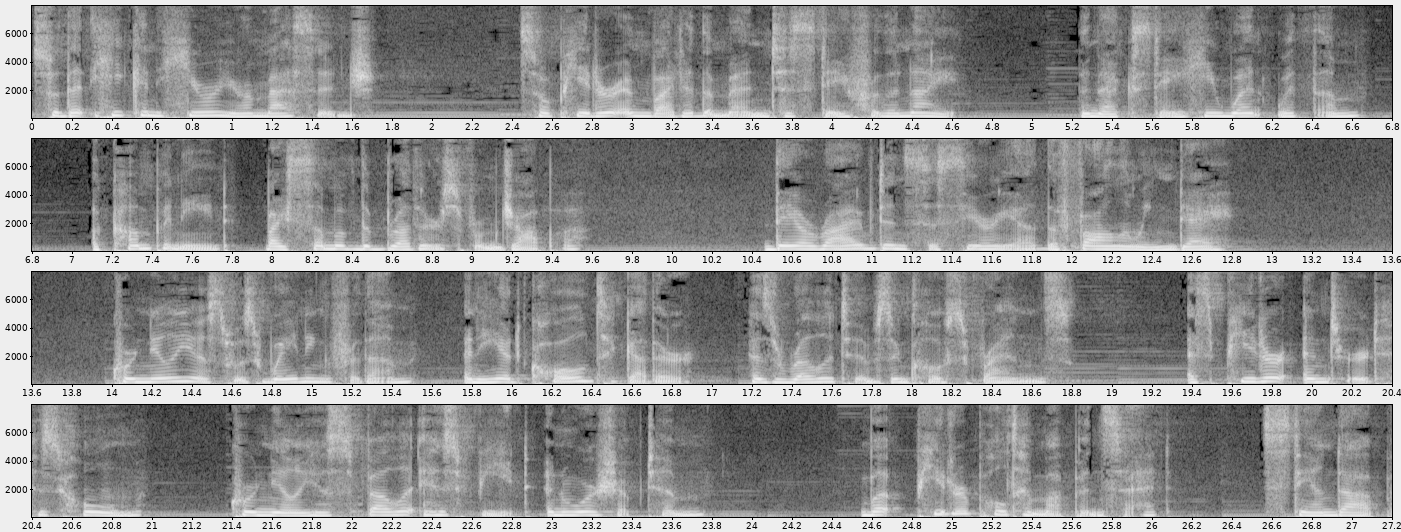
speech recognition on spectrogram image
so that he can hear your message. So Peter invited the men to stay for the night. The next day he went with them, accompanied by some of the brothers from Joppa. They arrived in Caesarea the following day. Cornelius was waiting for them, and he had called together his relatives and close friends. As Peter entered his home, Cornelius fell at his feet and worshipped him. But Peter pulled him up and said, Stand up.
